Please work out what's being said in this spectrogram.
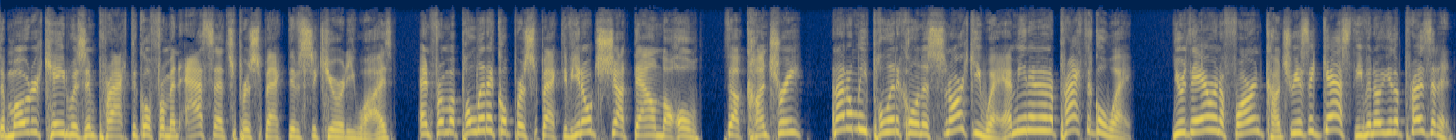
The motorcade was impractical from an assets perspective, security wise, and from a political perspective. You don't shut down the whole the country. And I don't mean political in a snarky way. I mean it in a practical way. You're there in a foreign country as a guest, even though you're the president.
